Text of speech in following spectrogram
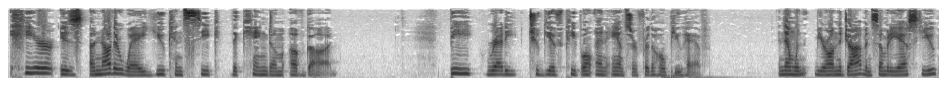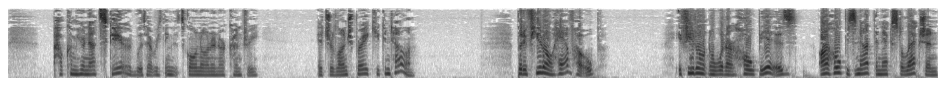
here is another way you can seek the kingdom of God be ready to give people an answer for the hope you have. And then when you're on the job and somebody asks you, how come you're not scared with everything that's going on in our country? At your lunch break, you can tell them. But if you don't have hope, if you don't know what our hope is, our hope is not the next election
